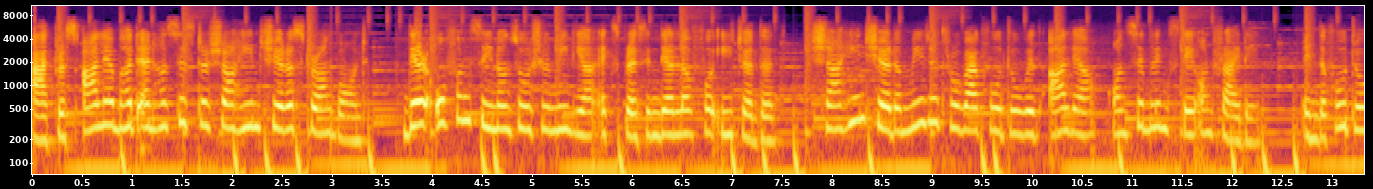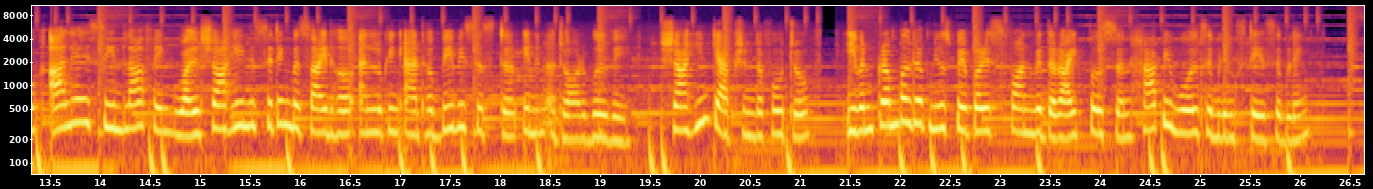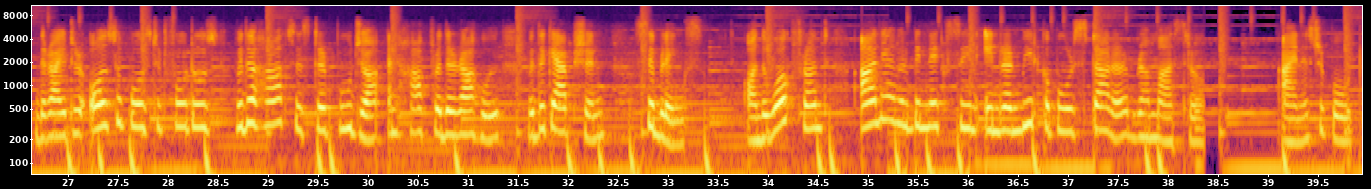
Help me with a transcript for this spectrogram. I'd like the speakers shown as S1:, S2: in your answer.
S1: Actress Alia Bhatt and her sister Shaheen share a strong bond. They are often seen on social media expressing their love for each other. Shaheen shared a major throwback photo with Alia on Siblings Day on Friday. In the photo, Alia is seen laughing while Shaheen is sitting beside her and looking at her baby sister in an adorable way. Shaheen captioned the photo, even crumpled up newspaper is fun with the right person. Happy World Siblings Day, sibling. The writer also posted photos with her half sister Pooja and half brother Rahul with the caption Siblings. On the work front, Alia will be next seen in Ranbir Kapoor's starrer Brahmastra. IANS report.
